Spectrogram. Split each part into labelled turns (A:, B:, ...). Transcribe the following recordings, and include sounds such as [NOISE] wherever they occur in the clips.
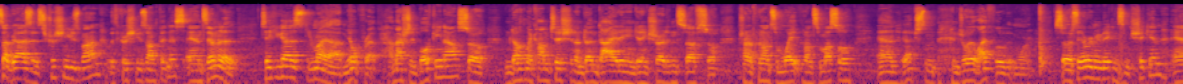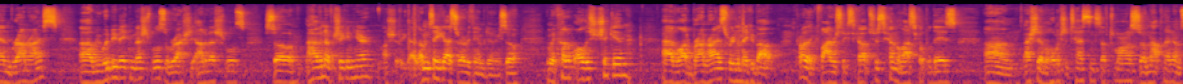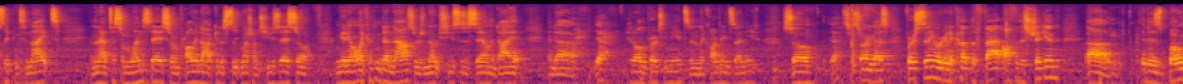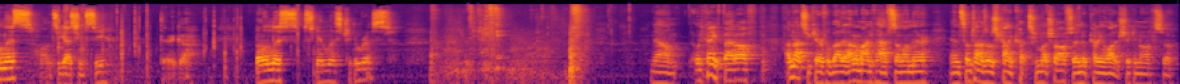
A: What's up guys, it's Christian Guzman with Christian Guzman Fitness and today I'm going to take you guys through my uh, meal prep. I'm actually bulking now, so I'm done with my competition, I'm done dieting and getting shredded and stuff, so I'm trying to put on some weight, put on some muscle, and yeah, just [LAUGHS] enjoy life a little bit more. So today we're going to be making some chicken and brown rice. Uh, we would be making vegetables, but we're actually out of vegetables. So I have enough chicken here, I'll show you guys. I'm going to take you guys through everything I'm doing. So I'm going to cut up all this chicken, I have a lot of brown rice, we're going to make about probably like five or six cups, just kind of the last couple days. Um, I actually have a whole bunch of tests and stuff tomorrow, so I'm not planning on sleeping tonight. And then I have tests on Wednesday, so I'm probably not going to sleep much on Tuesday. So I'm getting all my cooking done now, so there's no excuses to stay on the diet. And uh, yeah, hit all the protein needs and the carb needs that I need. So yeah, let's get started, guys. First thing, we're going to cut the fat off of this chicken. Um, it is boneless, on so you guys can see. There we go. Boneless, skinless chicken breast. Now, when cutting fat off, I'm not too careful about it. I don't mind if I have some on there. And sometimes I'll just kind of cut too much off, so I end up cutting a lot of chicken off. So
